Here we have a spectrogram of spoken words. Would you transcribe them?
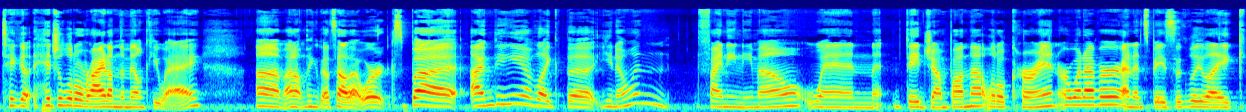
take a hitch a little ride on the Milky Way. Um, I don't think that's how that works, but I'm thinking of like the you know in Finding Nemo when they jump on that little current or whatever, and it's basically like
